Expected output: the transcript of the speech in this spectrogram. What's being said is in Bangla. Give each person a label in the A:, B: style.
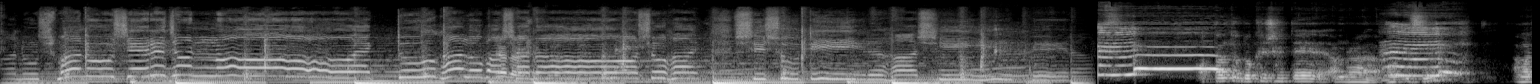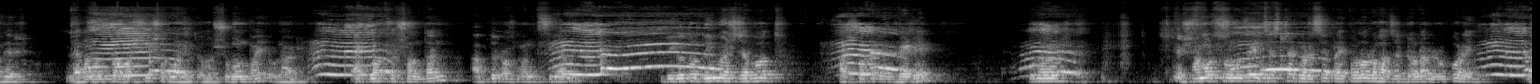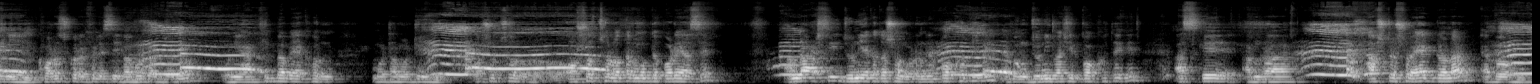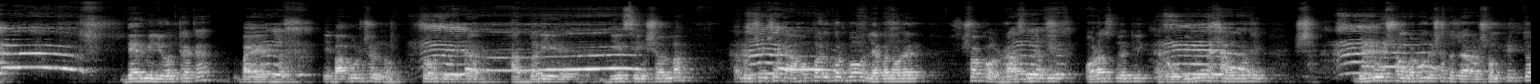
A: মানুষ মানুষের জন্য একটু ভালোবাসা দাও অসহায় শিশুটির হাসি ফেরা।
B: অত্যন্ত দুঃখের সাথে আমরা বলতেছি আমাদের লেবানন প্রবাসী সম্মানিত সুমন ভাই ওনার একমাত্র সন্তান আব্দুর রহমান সিয়াম। বিগত দুই মাস যাবৎ হাসপাতালের বেডে ওনার সামর্থ্য অনুযায়ী চেষ্টা করেছে, প্রায় পনেরো হাজার ডলারের উপরে খরচ করে ফেলেছে বাবুটার জন্য। উনি আর্থিকভাবে এখন মোটামুটি অসচ্ছল, অসচ্ছলতার মধ্যে পড়ে আছে। আমরা আসছি জুনি একতা সংগঠনের পক্ষ থেকে এবং জুনিবাসীর পক্ষ থেকে। আজকে আমরা আষ্টশো এক ডলার এবং দেড় মিলিয়ন টাকা ব্যয়ের এই বাবুর জন্য সহযোগিতার হাত বাড়িয়ে দিয়েছি ইনশাল্লাহ এবং সেই সাথে আহ্বান করব লেবাননের সকল রাজনৈতিক অরাজনৈতিক এবং বিভিন্ন সাংগঠনিক বিভিন্ন সংগঠনের সাথে যারা সম্পৃক্ত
